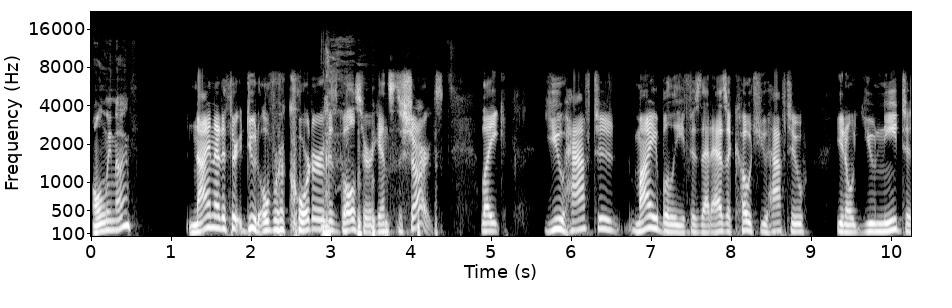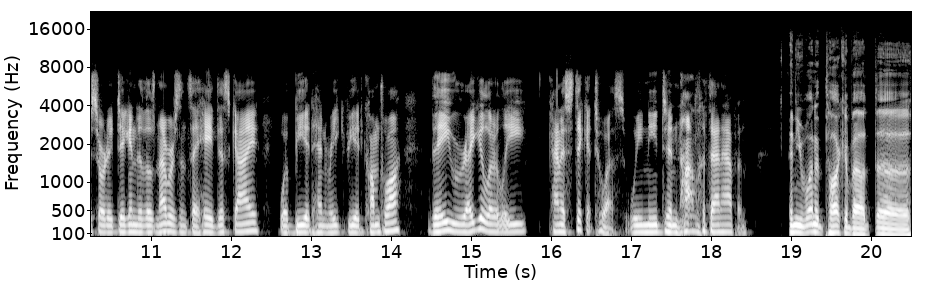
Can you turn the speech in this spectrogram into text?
Only nine? Nine out of three, dude. Over a quarter of his goals are against the Sharks. Like, you have to. My belief is that as a coach, you have to, you know, you need to sort of dig into those numbers and say, hey, this guy, what be it Henrique, be it Comtois, they regularly kind of stick it to us. We need to not let that happen. And you want to talk about uh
